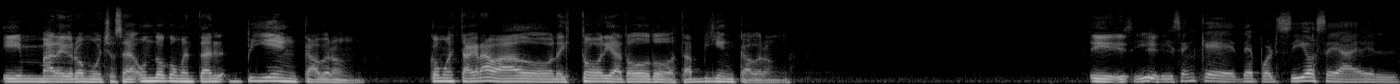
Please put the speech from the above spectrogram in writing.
Y me alegró mucho. O sea, un documental bien cabrón. Como está grabado, la historia, todo, todo. Está bien cabrón. Y, Sí, y- dicen que de por sí, o sea, el,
